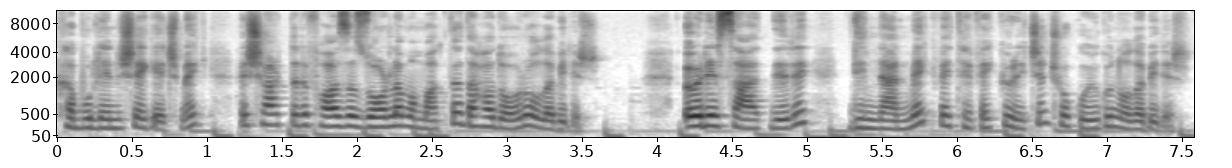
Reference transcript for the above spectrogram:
kabullenişe geçmek ve şartları fazla zorlamamak da daha doğru olabilir. Öğle saatleri dinlenmek ve tefekkür için çok uygun olabilir.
